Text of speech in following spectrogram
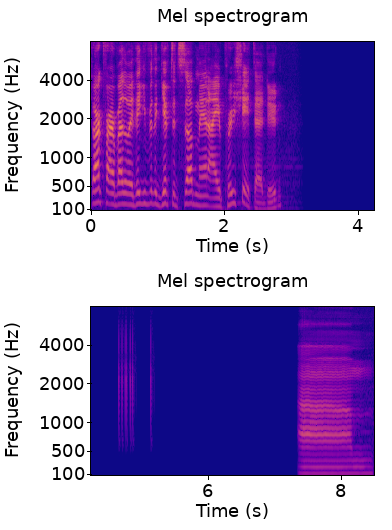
Darkfire, by the way, thank you for the gifted sub, man. I appreciate that, dude. Um.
